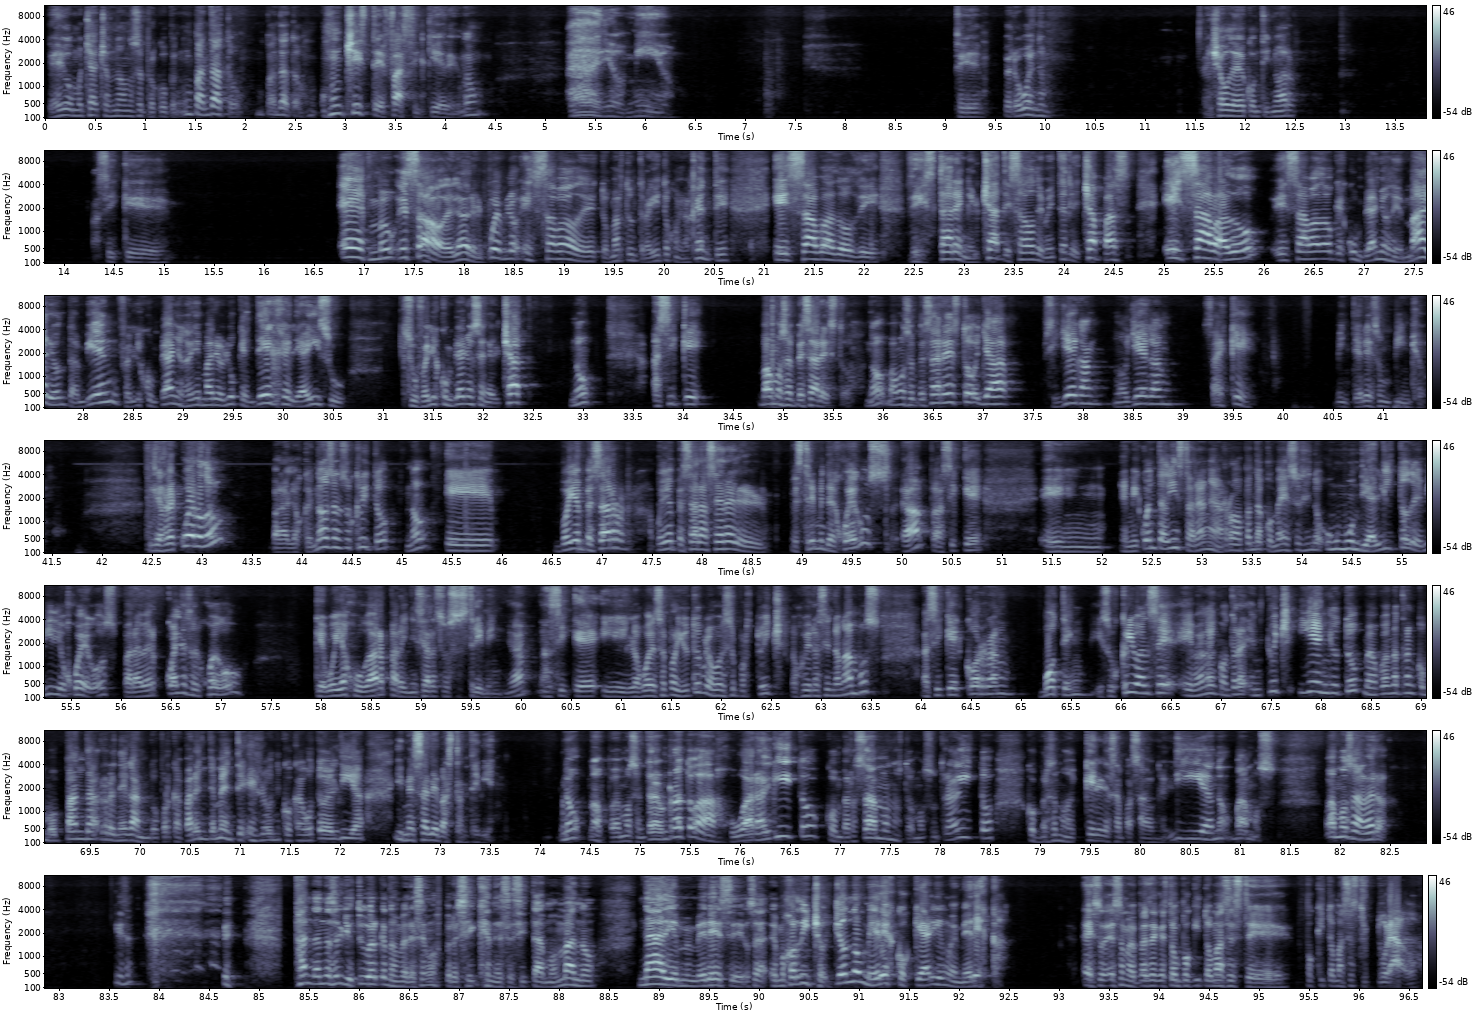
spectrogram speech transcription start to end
Les digo, muchachos, no, no se preocupen. Un pandato, un pandato. Un chiste fácil quieren, ¿no? Ay, Dios mío. Sí, pero bueno. El show debe continuar. Así que es, sábado de ladrar el pueblo, es sábado de tomarte un traguito con la gente, es sábado de, estar en el chat, es sábado de meterle chapas, es sábado, es sábado que es cumpleaños de Marion también, feliz cumpleaños, ahí Mario Luque, déjele ahí su, su feliz cumpleaños en el chat, ¿no? Así que vamos a empezar esto, ¿no? Vamos a empezar esto, ya, si llegan, no llegan, ¿sabes qué? Me interesa un pincho. Les recuerdo, para los que no se han suscrito, ¿no? Eh, voy a empezar, voy a empezar a hacer el streaming de juegos, así que en, mi cuenta de Instagram, en arroba panda estoy haciendo un mundialito de videojuegos para ver cuál es el juego que voy a jugar para iniciar esos streaming. Así que, y los voy a hacer por YouTube, los voy a hacer por Twitch, los voy a ir haciendo en ambos, así que corran, voten y suscríbanse, y van a encontrar en Twitch y en YouTube, me encuentran como Panda Renegando, porque aparentemente es lo único que hago todo el día y me sale bastante bien. ¿No? Nos podemos entrar un rato a jugar algo, conversamos, nos tomamos un traguito, conversamos de qué les ha pasado en el día, ¿no? Vamos, vamos a ver. Panda no es el youtuber que nos merecemos, pero sí que necesitamos. Mano, nadie me merece, o sea, mejor dicho, yo no merezco que alguien me merezca. Eso, eso me parece que está un poquito más, este, un poquito más estructurado.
